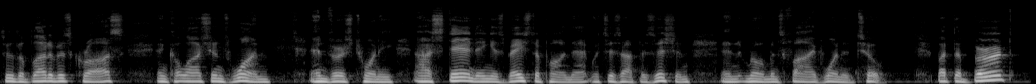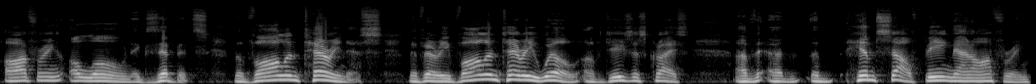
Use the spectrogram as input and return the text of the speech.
through the blood of his cross. In Colossians 1 and verse 20, our standing is based upon that, which is our position in Romans 5, 1 and 2. But the burnt offering alone exhibits the voluntariness, the very voluntary will of Jesus Christ of, of, himself being that offering.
